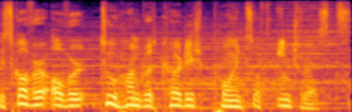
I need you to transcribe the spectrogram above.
Discover over 200 Kurdish points of interests.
